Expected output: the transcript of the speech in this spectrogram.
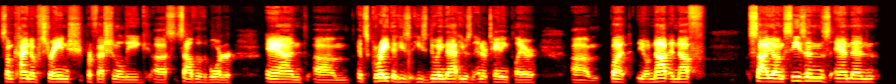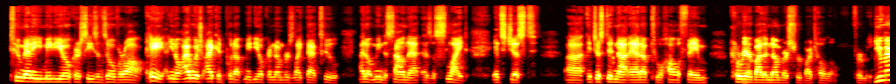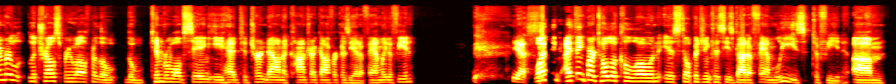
some kind of strange professional league uh, south of the border. And um, it's great that he's he's doing that. He was an entertaining player, um, but you know, not enough Cy Young seasons, and then too many mediocre seasons overall. Hey, you know, I wish I could put up mediocre numbers like that too. I don't mean to sound that as a slight. It's just uh, it just did not add up to a Hall of Fame career yeah. by the numbers for Bartolo for me. Do you remember Latrell Sprewell for the the Timberwolves saying he had to turn down a contract offer because he had a family to feed? Yes. Well, I think I think Bartolo Colon is still pitching because he's got a families to feed. Um,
